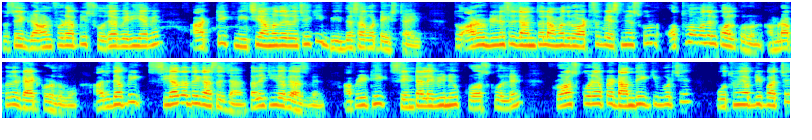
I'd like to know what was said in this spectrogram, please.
তো সেই গ্রাউন্ড ফ্লোরে আপনি সোজা বেরিয়ে যাবেন, আর ঠিক নিচে আমাদের রয়েছে কি? বিদ্যাসাগর টেক্সটাইল তো আরও ডিটেলসে জানতে হলে আমাদের হোয়াটসঅ্যাপে এসএমএস করুন, অথবা আমাদের কল করুন, আমরা আপনাদের গাইড করে দেবো। আর যদি আপনি শিয়ালদা থেকে আসতে চান, তাহলে কীভাবে আসবেন? আপনি ঠিক সেন্ট্রাল এভিনিউ ক্রস করলেন ক্রস করে আপনার ডান দিকে কী পড়ছে? প্রথমে আপনি পাচ্ছেন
